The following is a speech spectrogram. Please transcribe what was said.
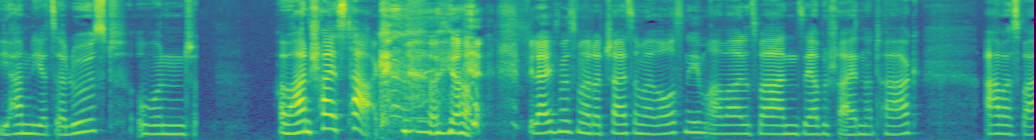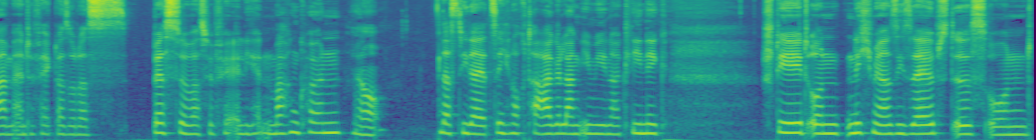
Die haben die jetzt erlöst und war ein scheiß Tag. ja. Vielleicht müssen wir das Scheiße mal rausnehmen, aber das war ein sehr bescheidener Tag. Aber es war im Endeffekt also das Beste, was wir für Ellie hätten machen können. Ja. Dass die da jetzt nicht noch tagelang irgendwie in der Klinik steht und nicht mehr sie selbst ist und.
